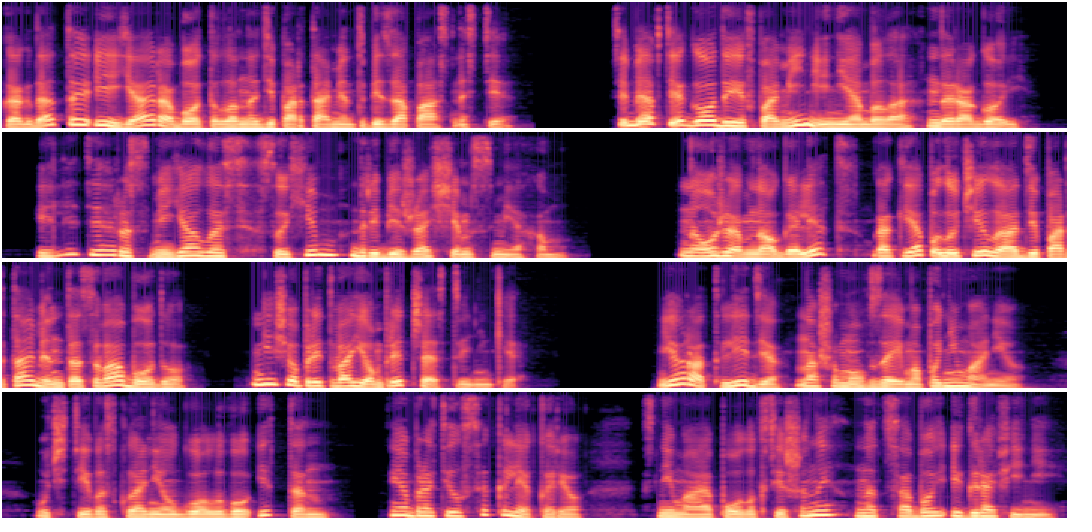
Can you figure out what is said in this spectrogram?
Когда-то и я работала на департамент безопасности. Тебя в те годы и в помине не было, дорогой». И Лидия рассмеялась сухим, дребезжащим смехом. «Но уже много лет, как я получила от департамента свободу, еще при твоем предшественнике». «Я рад, леди, нашему взаимопониманию», — учтиво склонил голову Иттон и обратился к лекарю, снимая полок тишины над собой и графиней.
